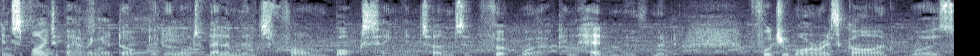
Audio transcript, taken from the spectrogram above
In spite of having adopted a lot of elements from boxing in terms of footwork and head movement, Fujiwara's guard was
